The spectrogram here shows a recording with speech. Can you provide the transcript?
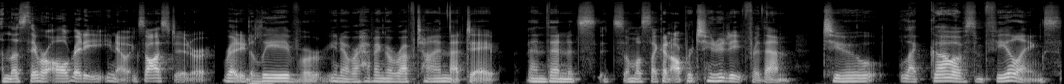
unless they were already, you know, exhausted or ready to leave or, you know, were having a rough time that day. And then it's it's almost like an opportunity for them to let go of some feelings.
